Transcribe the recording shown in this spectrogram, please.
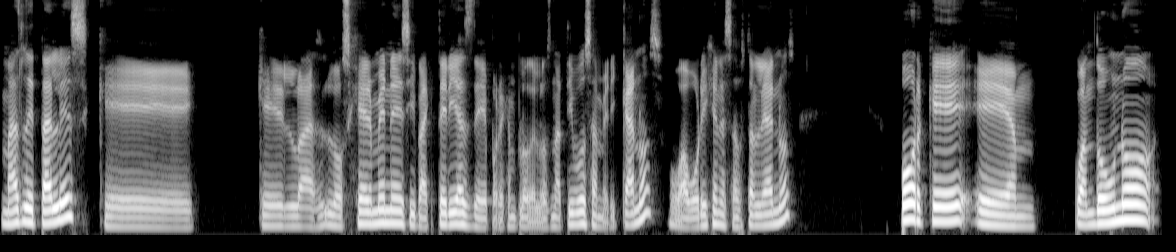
más letales que, que los gérmenes y bacterias de, por ejemplo, de los nativos americanos o aborígenes australianos, porque em, cuando uno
